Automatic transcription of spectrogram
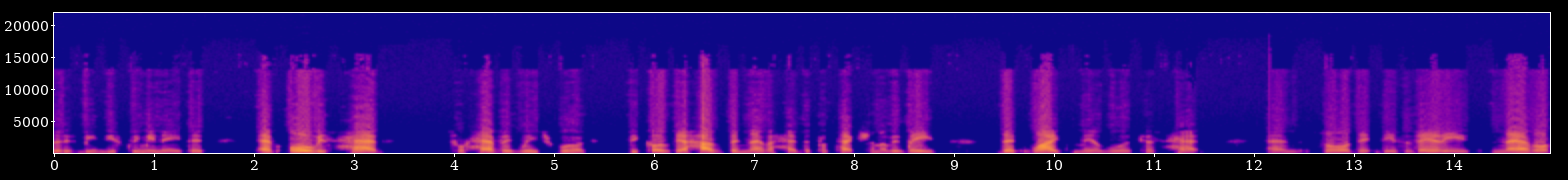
that have been discriminated have always had to have a wage work because their husband never had the protection of a wage that white male workers had. And so the, this very narrow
